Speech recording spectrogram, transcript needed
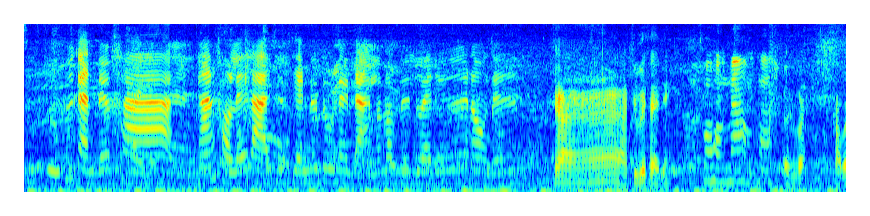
สู้ๆคือกันเด้อค่ะ งานเขาหลายๆเสียงดูๆดังๆแล้วลองเรื่อยๆเด้อน้องเด้อจ้าที่ไปใส่ดิเข้าห้องน้ำค่ะ เออไปขับไป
